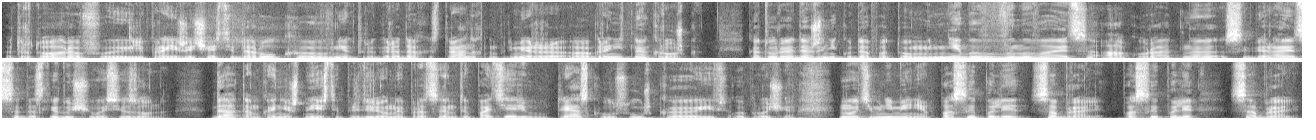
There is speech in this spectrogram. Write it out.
э, тротуаров или проезжей части дорог в некоторых городах и странах, например, э, гранитная крошка которая даже никуда потом не вымывается, а аккуратно собирается до следующего сезона. Да, там, конечно, есть определенные проценты потерь, тряска, усушка и все такое прочее, но, тем не менее, посыпали, собрали, посыпали, собрали.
